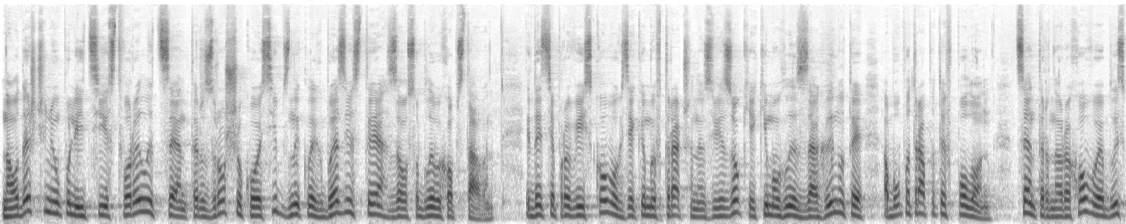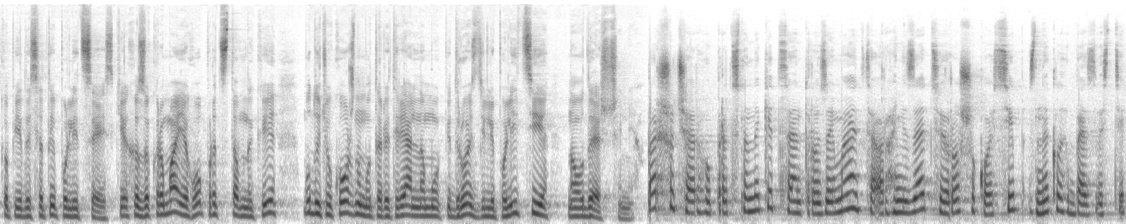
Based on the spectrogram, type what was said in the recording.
На Одещині у поліції створили центр з розшуку осіб, зниклих безвісти за особливих обставин. Йдеться про військових, з якими втрачено зв'язок, які могли загинути або потрапити в полон. Центр нараховує близько 50 поліцейських. Зокрема, його представники будуть у кожному територіальному підрозділі поліції на Одещині. В першу чергу представники центру займаються організацією розшуку осіб, зниклих безвісті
